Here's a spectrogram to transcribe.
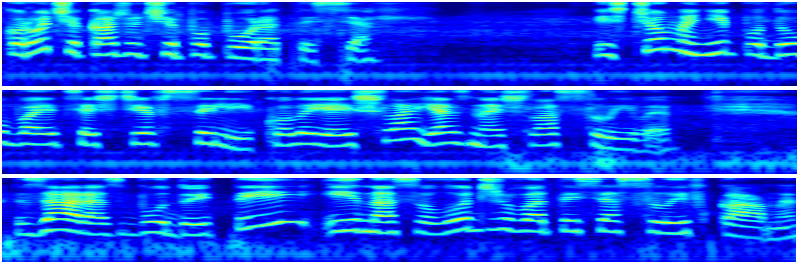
Коротше кажучи, попоратися. І що мені подобається ще в селі. Коли я йшла, я знайшла сливи. Зараз буду йти і насолоджуватися сливками.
